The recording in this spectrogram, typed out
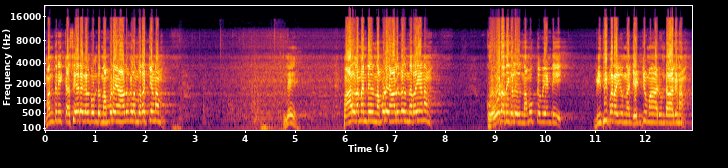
മന്ത്രി കസേരകൾ കൊണ്ട് നമ്മുടെ ആളുകളെ നിറയ്ക്കണം. അല്ലേ പാർലമെന്റിൽ നമ്മുടെ ആളുകൾ നിറയണം. കോടതികളിൽ നമുക്ക് വേണ്ടി വിധി പറയുന്ന ജഡ്ജിമാരുണ്ടാകണം.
